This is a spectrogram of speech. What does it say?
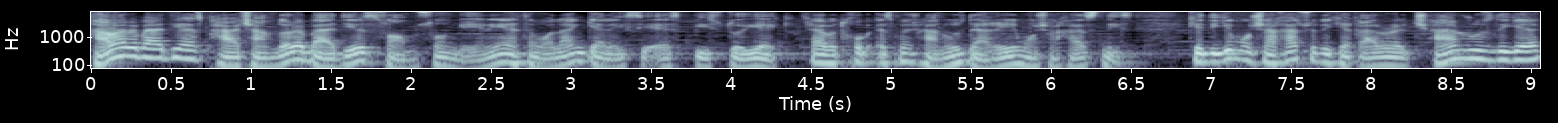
خبر بعدی از پرچمدار بعدی سامسونگ یعنی احتمالا گلکسی S21 که البته خب اسمش هنوز دقیق مشخص نیست که دیگه مشخص شده که قرار چند روز دیگه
